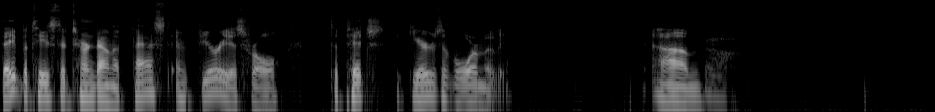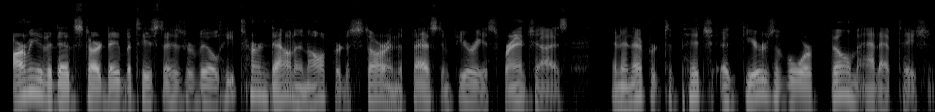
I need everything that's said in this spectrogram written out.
Dave Bautista turned down a Fast and Furious role to pitch Gears of War movie. Um, Oh. Army of the Dead star Dave Bautista has revealed he turned down an offer to star in the Fast and Furious franchise in an effort to pitch a Gears of War film adaptation.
